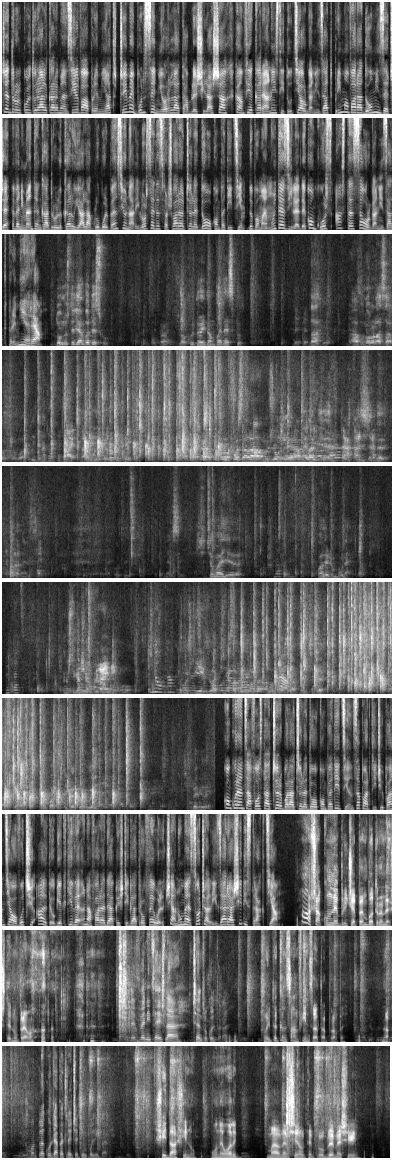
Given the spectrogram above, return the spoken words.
Centrul Cultural Carmen Silva a premiat cei mai buni seniori la table și la șah. Ca în fiecare an, instituția a organizat primăvara 2010, eveniment în cadrul căruia la Clubul Pensionarilor se desfășoară cele două competiții. După mai multe zile de concurs, astăzi s-a organizat premierea. Domnul Stelian Bădescu. Locul 2, domn Bădescu. Da. A avut noroc la zară, probabil. Mai, mai mult decât locul 3. A fost la jos, era mai Era bine? Felicitări. Poftiți. Mersi. Și cel mai... Uh, Valeriu Bune. A câștigat și anul trecut. Trainic. Nu, n-am câștigat. Da, câștigat s-a pregătit anul trecut. Da, felicitări. Așa, după câștigătorului. Și premiile. Concurența a fost acerbă la cele două competiții, însă participanții au avut și alte obiective în afară de a câștiga trofeul, și anume socializarea și distracția. Așa cum ne pricepem, bătrânește, nu prea mă. Vedeți, veniți aici la Centrul Cultural. Păi de când s-a înființat aproape. Da. E un mod plăcut de a petrece timpul liber. Și da și nu. Uneori mai avem și alte probleme și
